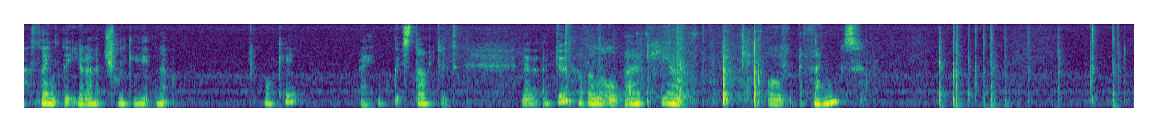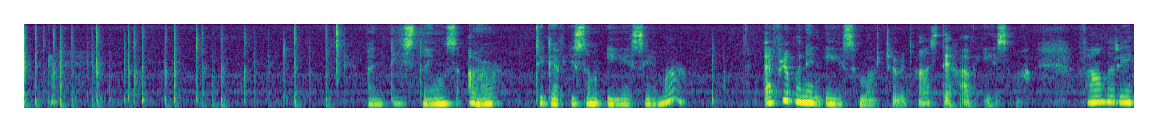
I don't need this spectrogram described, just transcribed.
I think that you're actually getting it. Okay? Right, we'll get started. Now I do have a little bag here of things. And these things are to give you some ASMR. Everyone in ASMR town has to have ASMR. Valerie,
